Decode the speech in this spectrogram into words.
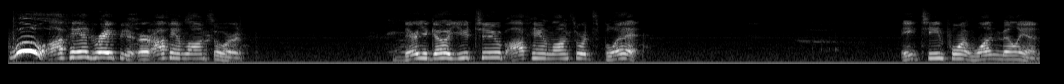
Woo! Offhand rapier or offhand longsword. There you go, YouTube. Offhand longsword split. 18.1 million.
